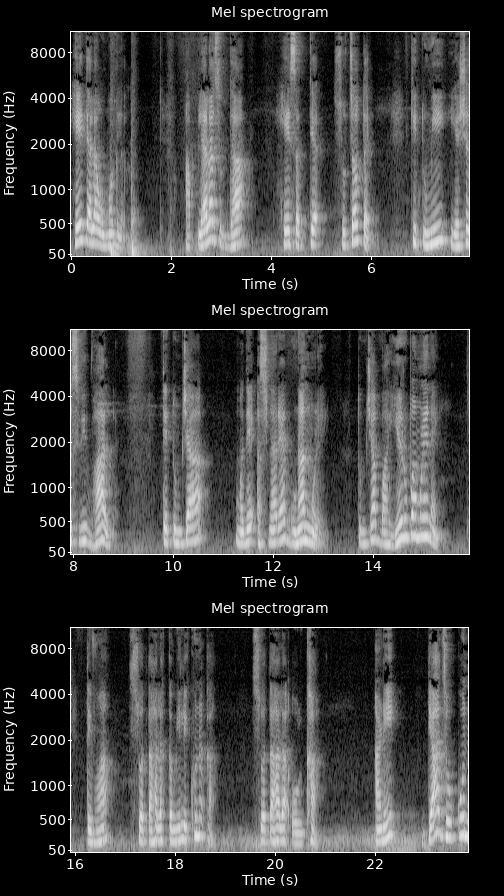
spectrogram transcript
हे त्याला उमगलं. आपल्याला सुद्धा हे सत्य सुचवतं आहे की तुम्ही यशस्वी व्हाल. ते तुमच्यामध्ये असणाऱ्या गुणांमुळे तुमच्या बाह्यरूपामुळे नाही. तेव्हा स्वतःला कमी लेखू नका. स्वतःला ओळखा. आणि द्या झोकून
